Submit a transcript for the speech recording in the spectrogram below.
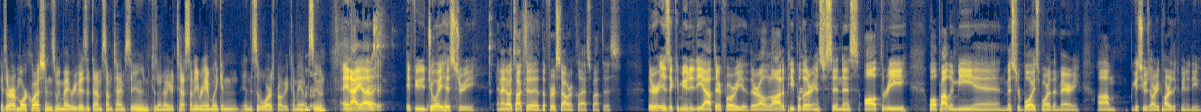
If there are more questions, we might revisit them sometime soon because I know your test on Abraham Lincoln in the Civil War is probably coming up soon. And I, uh, if you enjoy history, and I know I talked to the first hour class about this, there is a community out there for you. There are a lot of people that are interested in this. All three, well, probably me and Mr. Boyce more than Mary, um, because she was already part of the community.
